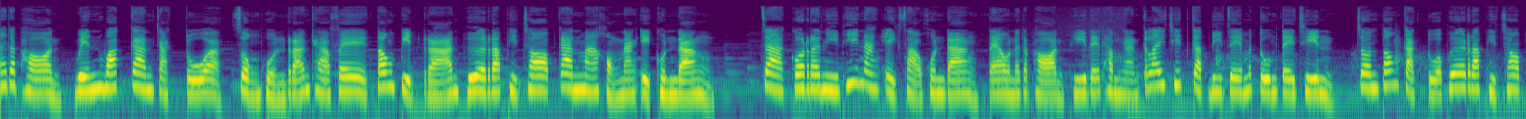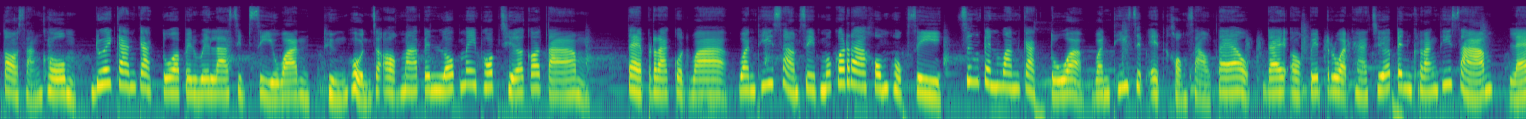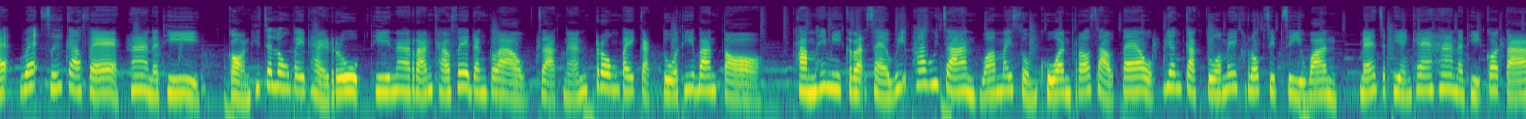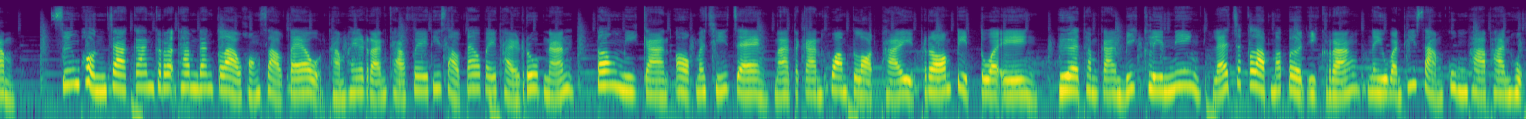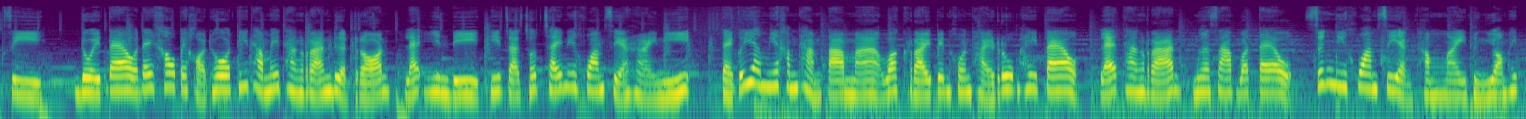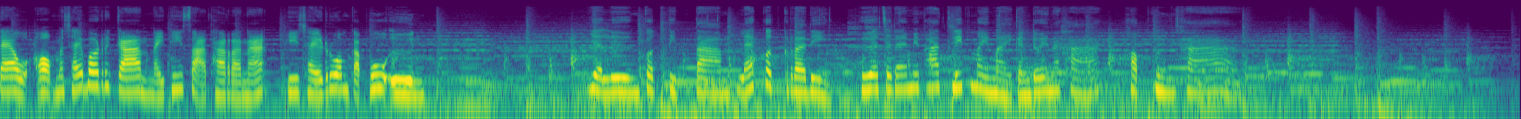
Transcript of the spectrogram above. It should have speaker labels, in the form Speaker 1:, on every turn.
Speaker 1: นัทพร เว้นวักการกักตัว ส่งผลร้านคาเฟ่ต้องปิดร้านเพื่อรับผิดชอบการมาของนางเอกคนดัง จากกรณีที่นางเอกสาวคนดัง แต้วนัทพรที่ได้ทำงานใกล้ชิดกับดีเจมะตูมเตชินจนต้องกักตัวเพื่อรับผิดชอบต่อสังคม ด้วยการกักตัวเป็นเวลา 14 วัน ถึงผลจะออกมาเป็นลบไม่พบเชื้อก็ตาม แต่ปรากฏว่าวันที่ 30 มกราคม 64 ซึ่งเป็นวันกักตัววันที่ 11 ของสาวแต้ว ได้ออกไปตรวจหาเชื้อเป็นครั้งที่ 3 และแวะซื้อกาแฟ 5 นาที ก่อนที่จะลงไปถ่ายรูปที่หน้าร้านคาเฟ่ดังกล่าว จากนั้นตรงไปกักตัวที่บ้านต่อทำให้มีกระแสวิพากษ์วิจารณ์ว่าไม่สมควรเพราะสาวแต้วยังกักตัวไม่ครบ 14 วัน แม้จะเพียงแค่ 5 นาทีก็ตาม ซึ่งผลจากการกระทำดังกล่าวของสาวแต้วทำให้ร้านคาเฟ่ที่สาวแต้วไปถ่ายรูปนั้น ต้องมีการออกมาชี้แจง มาตรการความปลอดภัย พร้อมปิดตัวเอง เพื่อทำการบิ๊กคลีนนิ่งและจะกลับมาเปิดอีกครั้งในวันที่ 3 กุมภาพันธ์ 64โดยแต้วได้เข้าไปขอโทษที่ทำให้ทางร้านเดือดร้อน และยินดีที่จะชดใช้ในความเสียหายนี้ แต่ก็ยังมีคำถามตามมาว่าใครเป็นคนถ่ายรูปให้แต้ว และทางร้านเมื่อทราบว่าแต้ว ซึ่งมีความเสี่ยงทำไมถึงยอมให้แต้วออกมาใช้บริการในที่สาธารณะที่ใช้ร่วมกับผู้อื่น อย่าลืมกดติดตามและกดกระดิ่ง เพื่อจะได้ไม่พลาดคลิปใหม่ ๆ กันด้วยนะคะ ขอบคุณค่ะ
